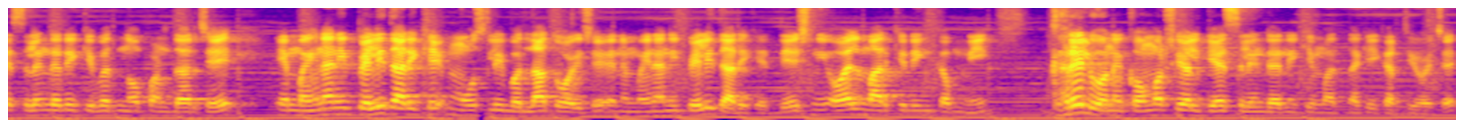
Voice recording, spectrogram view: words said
એ સિલિન્ડરની કિંમતનો પણ દર છે. એ મહિનાની પહેલી તારીખે મોસ્ટલી બદલાતો હોય છે અને મહિનાની પહેલી તારીખે દેશની ઓઇલ માર્કેટિંગ કંપની ઘરેલું અને કોમર્શિયલ ગેસ સિલિન્ડરની કિંમત નક્કી કરતી હોય છે.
